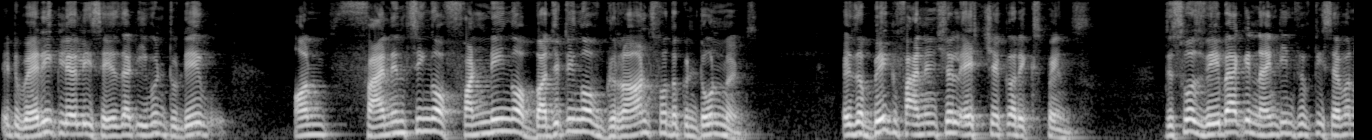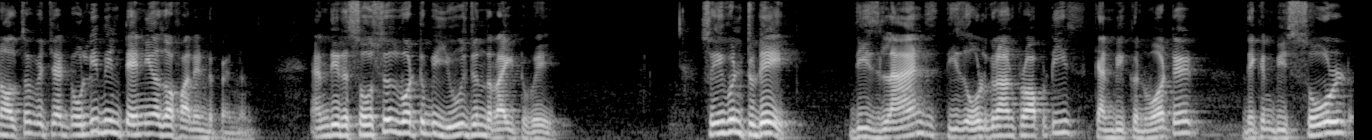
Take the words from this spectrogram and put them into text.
it very clearly says that even today on financing or funding or budgeting of grants for the cantonments is a big financial exchequer expense. This was way back in 1957 also, which had only been 10 years of our independence. And the resources were to be used in the right way. So even today, these lands, these old grant properties can be converted, they can be sold,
